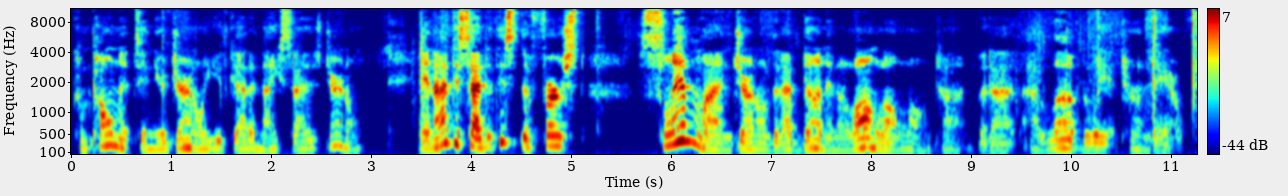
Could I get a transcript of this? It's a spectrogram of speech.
components in your journal, you've got a nice sized journal. And I decided this is the first slimline journal that I've done in a long, long, long time, but I, I love the way it turned out.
